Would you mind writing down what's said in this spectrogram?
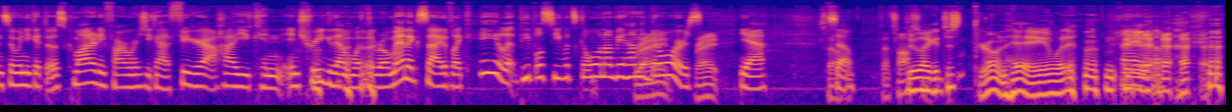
And so when you get those commodity farmers, you got to figure out how you can intrigue them with the romantic side of like, hey, let people see what's going on behind Right, the doors. right. Yeah. So, So. That's awesome. They're like just growing hay and what? I know.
